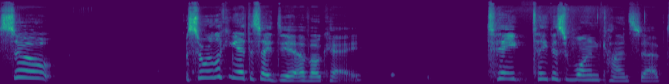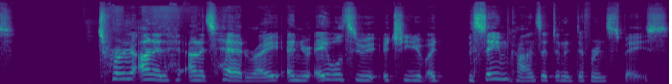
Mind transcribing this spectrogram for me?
so so we're looking at this idea of okay, take take this one concept, turn it on it on its head, right? And you're able to achieve a, the same concept in a different space.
